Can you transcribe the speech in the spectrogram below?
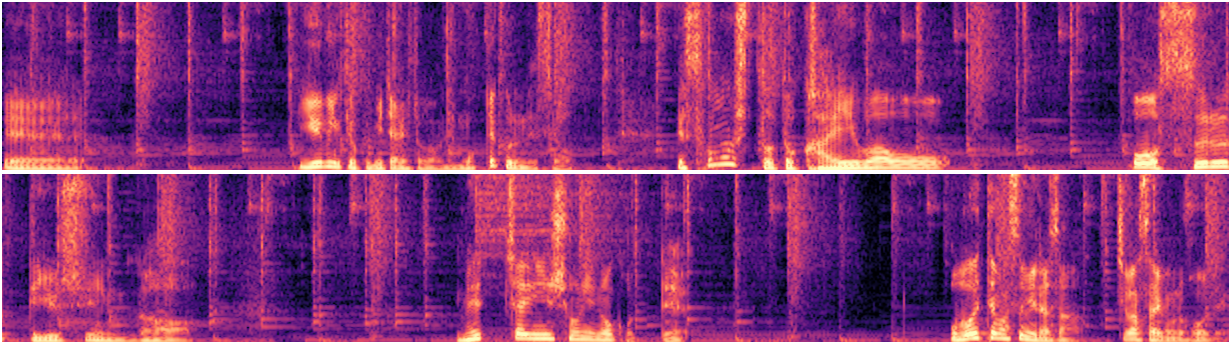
えー、郵便局みたいな人が、ね、持ってくるんですよ。でその人と会話ををするっていうシーンがめっちゃ印象に残って覚えてます？皆さん。一番最後の方で。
